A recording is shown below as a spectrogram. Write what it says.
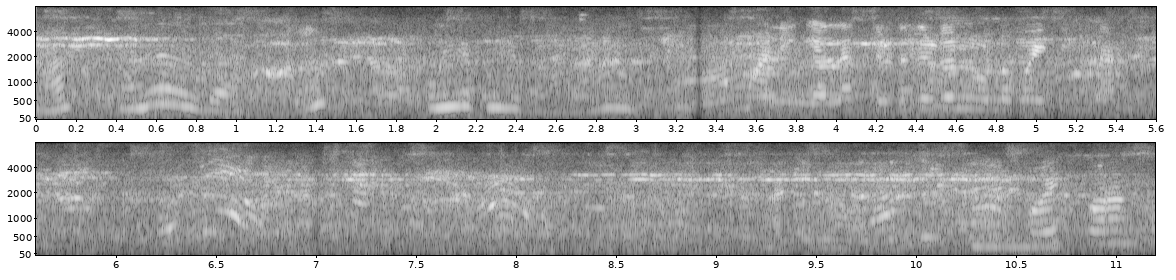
ஆ என்ன இது புனித புனித பண்ணா ஆமா நீங்க எல்லாம் திடுதிடுன்னு உள்ள போயிட்டீங்களா? போயிட்டு போறோம்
